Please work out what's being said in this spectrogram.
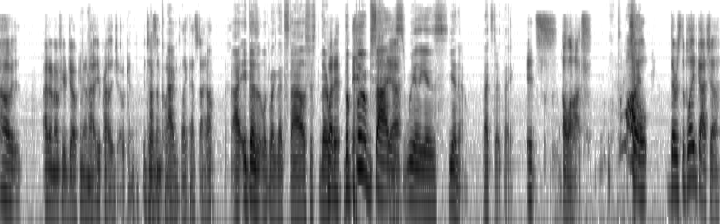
Oh, I don't know if you're joking or not. You're probably joking. It doesn't I'm- quite I'm- look like that style. I, it doesn't look like that style. It's just their But it- the boob size Yeah. really is. You know, that's their thing. It's a lot. It's a lot. So there's the blade gacha,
